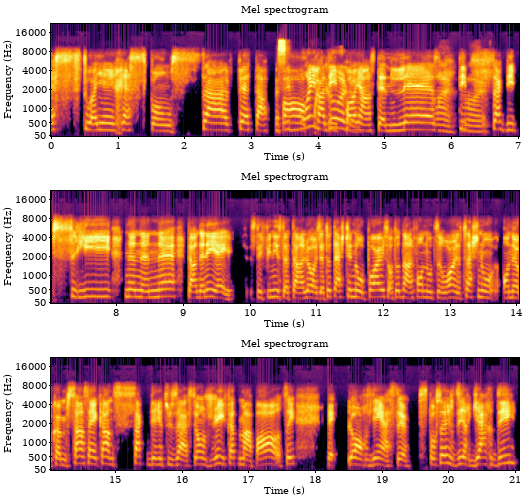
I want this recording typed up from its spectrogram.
le citoyen responsable ça, fais ta part, prends des pailles en stainless, tes petits sacs d'épicerie, non. Puis à un moment donné, hey, c'était fini ce temps-là. On a tout acheté nos pailles, ils sont tous dans le fond de nos tiroirs. On a, tout acheté nos, on a comme 150 sacs de réutilisation. J'ai fait ma part, tu sais. Ben, là, on revient à ça. C'est pour ça que je dis, regardez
